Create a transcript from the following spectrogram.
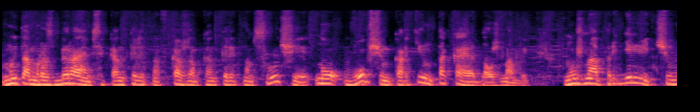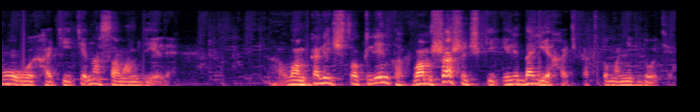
мы там разбираемся конкретно в каждом конкретном случае, но в общем картина такая должна быть. Нужно определить, чего вы хотите на самом деле. Вам количество клиентов, вам шашечки или доехать, как в том анекдоте.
